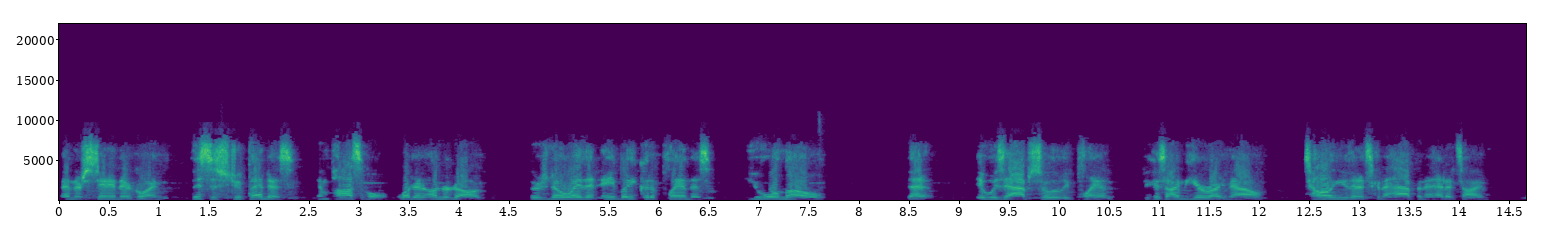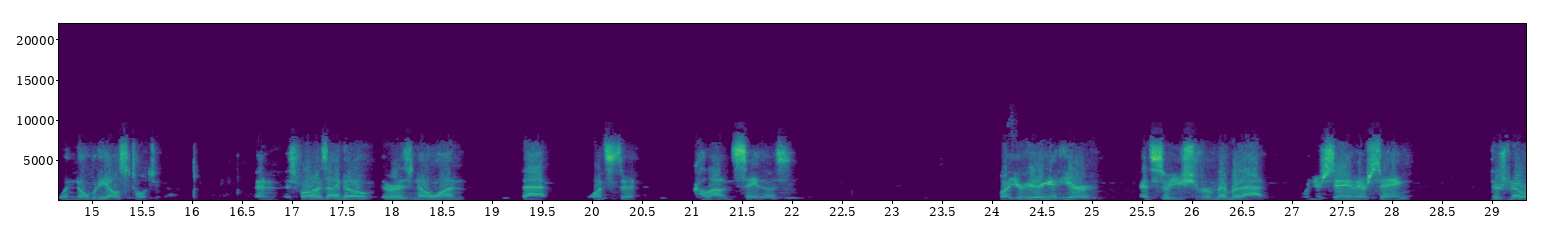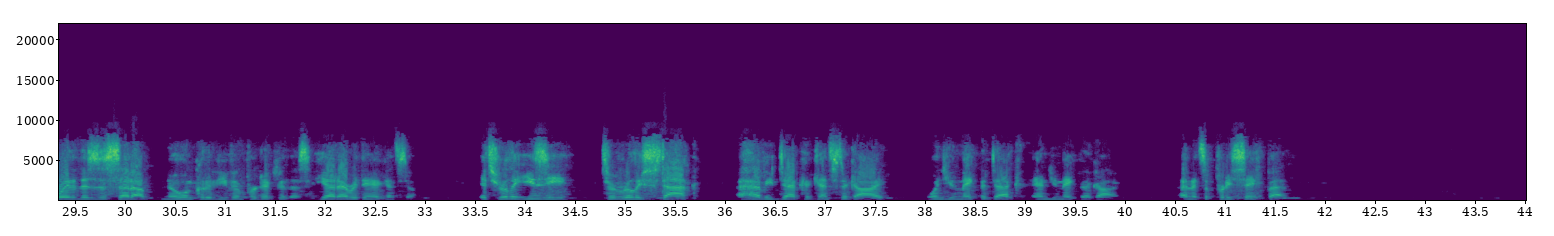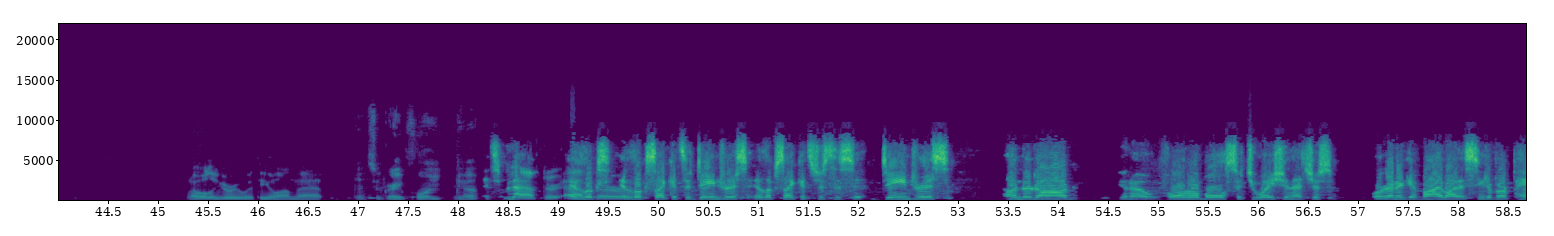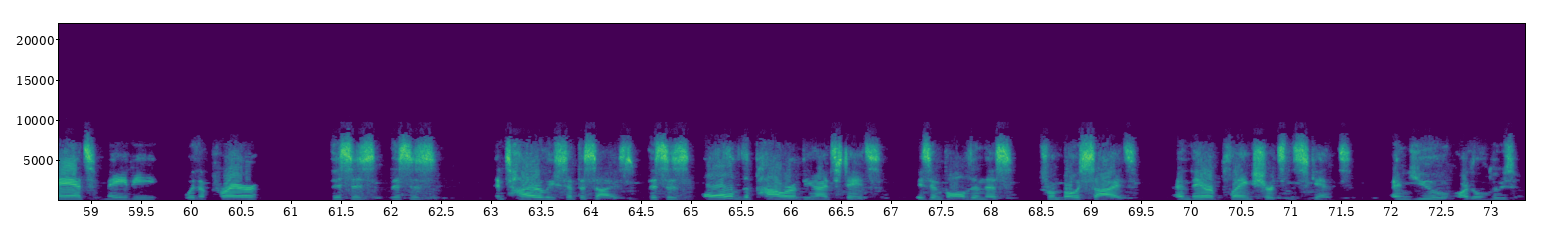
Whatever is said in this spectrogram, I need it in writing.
and they're standing there going, This is stupendous, impossible, what an underdog. There's no way that anybody could have planned this. You will know that it was absolutely planned because I'm here right now telling you that it's going to happen ahead of time when nobody else told you that. And as far as I know, there is no one that wants to come out and say this but you're hearing it here. And so you should remember that when you're standing there saying, there's no way that this is a setup. No one could have even predicted this. He had everything against him. It's really easy to really stack a heavy deck against a guy when you make the deck and you make the guy. And it's a pretty safe bet. I will agree with you on that. That's a great point. Yeah. It's after, it after... looks it looks like it's a dangerous it looks like it's just this dangerous underdog, you know, vulnerable situation that's just we're going to get by by the seat of our pants, maybe with a prayer. This is this is entirely synthesized. This is all of the power of the United States is involved in this from both sides, and they are playing shirts and skins, and you are the loser.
